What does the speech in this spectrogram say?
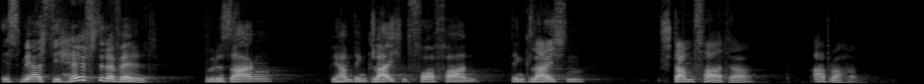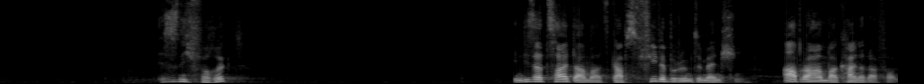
ist mehr als die Hälfte der Welt, würde sagen, wir haben den gleichen Vorfahren, den gleichen Stammvater, Abraham. Ist es nicht verrückt? In dieser Zeit damals gab es viele berühmte Menschen. Abraham war keiner davon.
